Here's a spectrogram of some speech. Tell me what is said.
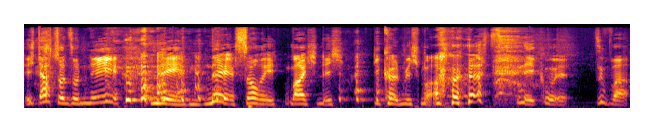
Ich dachte schon so, nee, nee, nee, sorry, mach ich nicht. Die können mich mal. nee, cool. Super.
